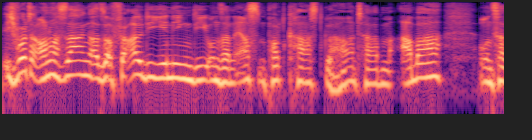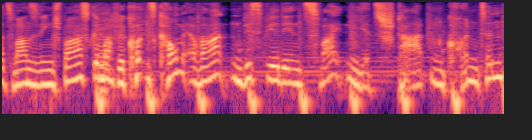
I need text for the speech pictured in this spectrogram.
ich wollte auch noch sagen, also für all diejenigen, die unseren ersten Podcast gehört haben, aber uns hat's wahnsinnigen Spaß gemacht. Wir konnten es kaum erwarten, bis wir den zweiten jetzt starten konnten.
